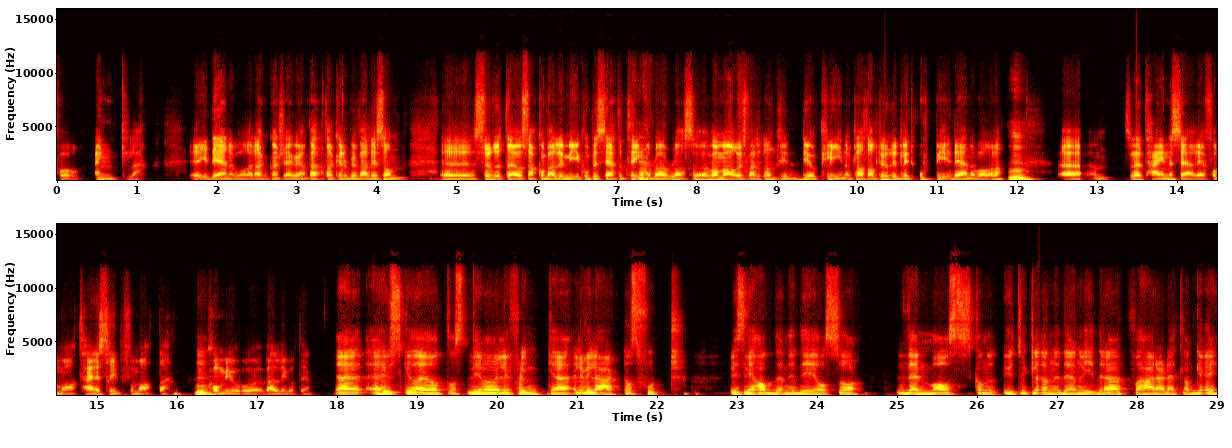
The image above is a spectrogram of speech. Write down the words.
forenkle eh, ideene våre. Der kanskje jeg og Jan Petter kunne bli veldig sånn uh, surrete og snakke om veldig mye kompliserte ting. og bla bla bla, Så var Marius veldig sånn ryddig og clean og klarte alltid å rydde litt opp i ideene våre. da. Mm. Uh, så det tegneserieformat, tegnestripeformatet, Mm. kom jo veldig godt inn. Jeg, jeg husker det at vi var veldig flinke, eller vi lærte oss fort, hvis vi hadde en idé også, hvem av oss kan utvikle denne ideen videre, for her er det et eller annet gøy.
